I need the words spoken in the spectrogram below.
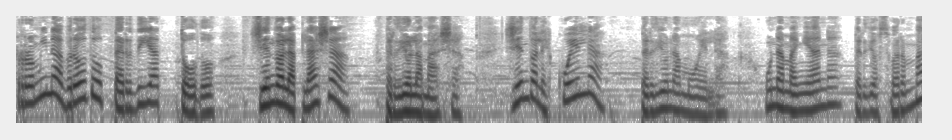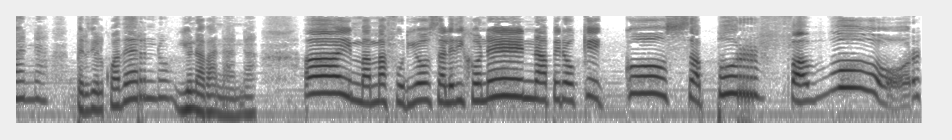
Romina Brodo perdía todo. Yendo a la playa, perdió la malla. Yendo a la escuela, perdió una muela. Una mañana perdió a su hermana, perdió el cuaderno y una banana. Ay, mamá furiosa le dijo, nena, pero qué cosa, por favor.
